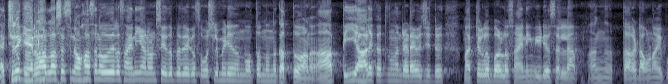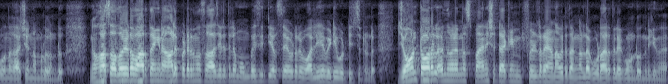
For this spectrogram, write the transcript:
ആക്ച്വലി കേരള ബ്ലാസ്റ്റേഴ്സ് നോഹാസൻ അതിന്റെ സൈനിങ് അനൗൺസ് ചെയ്തപ്പോഴത്തേക്ക് സോഷ്യൽ മീഡിയ മൊത്തം നിന്ന് കത്തുവാണ്. ആ തീ ആളെ കത്തുന്നതിന്റെ ഇടയിൽ വെച്ചിട്ട് മറ്റു ക്ലബ്ബുകളുടെ സൈനിങ് വീഡിയോസ് എല്ലാം അങ്ങ് ഡൗൺ ആയി പോകുന്ന കാഴ്ച നമ്മൾ കണ്ടു. നോഹാസ് അതോയുടെ വാർത്ത ഇങ്ങനെ ആളിപ്പെട്ടിരുന്ന സാഹചര്യത്തിൽ മുംബൈ സിറ്റി എഫ് സിയോട് ഒരു വലിയ വെടി പൊട്ടിച്ചിട്ടുണ്ട്. ജോൺ ടോറൽ എന്ന് പറയുന്ന സ്പാനിഷ് അറ്റാക്കിംഗ് മിഡ്ഫീൽഡറെയാണ് അവർ തങ്ങളുടെ കൂടാരത്തിലേക്ക് കൊണ്ടുവന്നിരിക്കുന്നത്.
